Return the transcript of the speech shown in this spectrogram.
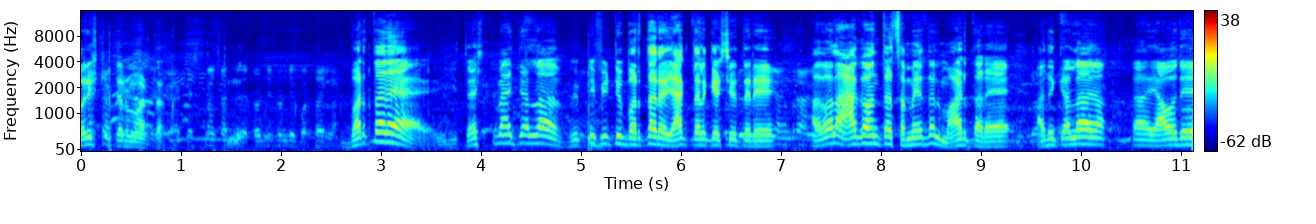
ವರಿಷ್ಠರು ತೀರ್ಮಾನ ಮಾಡ್ತಾರೆ. ಬರ್ತಾರೆ. ಈ ಟೆಸ್ಟ್ ಮ್ಯಾಚ್ ಎಲ್ಲ ಫಿಫ್ಟಿ ಫಿಫ್ಟಿ ಬರ್ತಾರೆ. ಯಾಕೆ ತಲೆ ಕೆಡಿಸಿರ್ತಾರೆ? ಅವೆಲ್ಲ ಆಗೋವಂಥ ಸಮಯದಲ್ಲಿ ಮಾಡ್ತಾರೆ. ಅದಕ್ಕೆಲ್ಲ ಯಾವುದೇ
